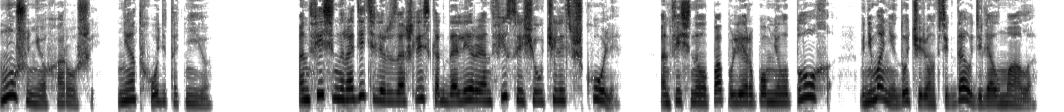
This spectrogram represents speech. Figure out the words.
Муж у нее хороший, не отходит от нее. Анфисины родители разошлись, когда Лера и Анфиса еще учились в школе. Анфисиного папу Лера помнила плохо, внимание дочери он всегда уделял мало.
